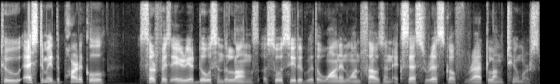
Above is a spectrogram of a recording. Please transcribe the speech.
to estimate the particle surface area dose in the lungs associated with a 1 in 1000 excess risk of rat lung tumors.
